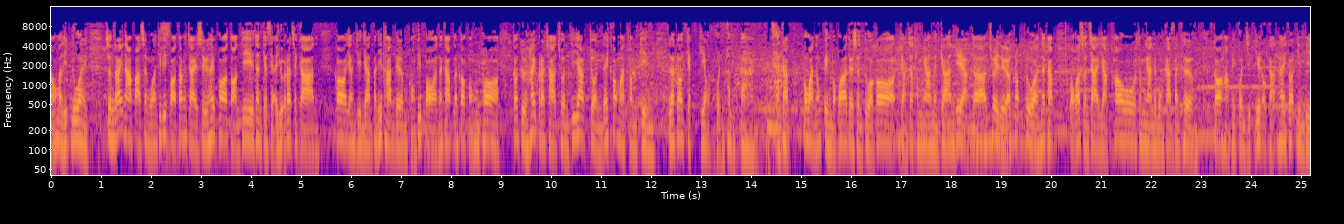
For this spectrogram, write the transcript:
น้องมะลิด้วย ส่วนไร่นาป่าสงวนที่พี่ปอตั้งใจซื้อให้พ่อตอนที่ท่านเกษียณอายุราชการ ก็ยังยืนยันปณิธานเดิมของพี่ปอนะครับแล้วก็ของคุณพ่อก็คือให้ประชาชนที่ยากจนได้เข้ามาทำกิน แล้วก็เก็บเกี่ยวผลผลิตได้นะครับเมื่อวานน้องปินบอกว่าโดยส่วนตัวก็อยากจะทำงานเหมือนกันที่อยากจะช่วยเหลือครอบครัวนะครับบอกว่าสนใจอยากเข้าทำงานในวงการบันเทิง ก็หากมีคนหยิบยื่นโอกาสให้ก็ยินดี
